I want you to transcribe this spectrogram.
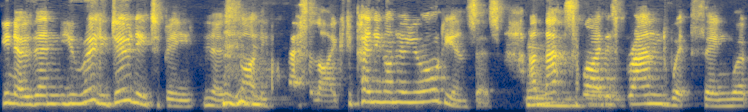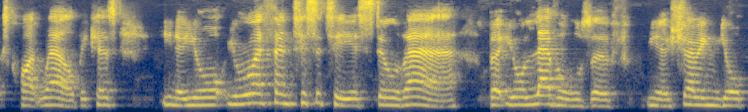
you know, then you really do need to be, you know, slightly better like, depending on who your audience is. And mm. that's why this brand width thing works quite well because, you know, your your authenticity is still there, but your levels of, you know, showing your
